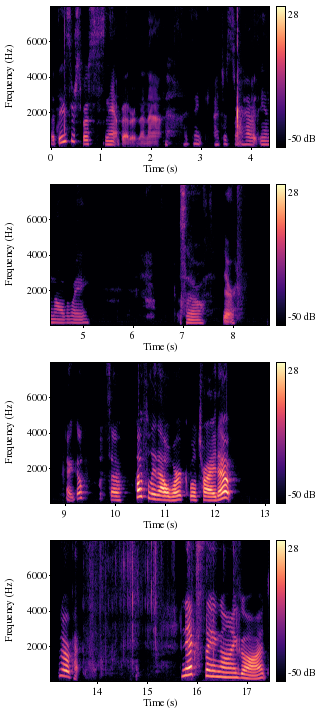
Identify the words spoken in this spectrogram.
But these are supposed to snap better than that. I think I just don't have it in all the way. So there. There you go. So hopefully that'll work. We'll try it out. Okay. Next thing I got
